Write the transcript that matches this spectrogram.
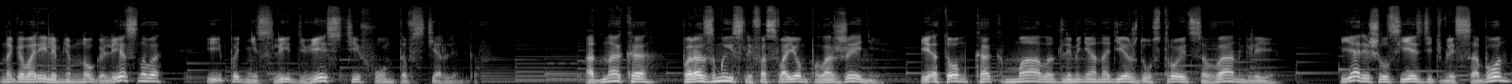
наговорили мне много лесного и поднесли 200 фунтов стерлингов. Однако Поразмыслив о своем положении и о том, как мало для меня надежды устроиться в Англии, я решил съездить в Лиссабон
